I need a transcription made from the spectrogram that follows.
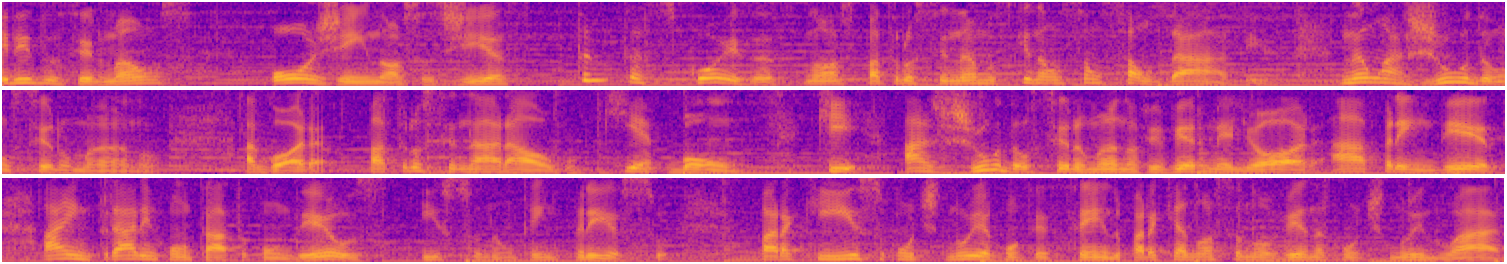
Queridos irmãos, hoje em nossos dias, tantas coisas nós patrocinamos que não são saudáveis, não ajudam o ser humano. Agora, patrocinar algo que é bom, que ajuda o ser humano a viver melhor, a aprender, a entrar em contato com Deus, isso não tem preço. Para que isso continue acontecendo, para que a nossa novena continue no ar,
